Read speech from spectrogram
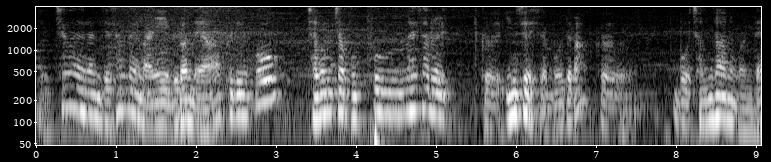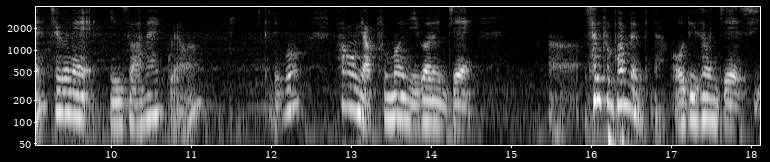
네, 최근에는 이제 상당히 많이 늘었네요. 그리고 자동차 부품 회사를 그 인수했어요. 뭐더라? 그 뭐 전사하는 건데 최근에 인수 하나 했고요. 그리고 화공약품은 이거는 이제 어, 상품 판매입니다. 어디서 이제 수,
